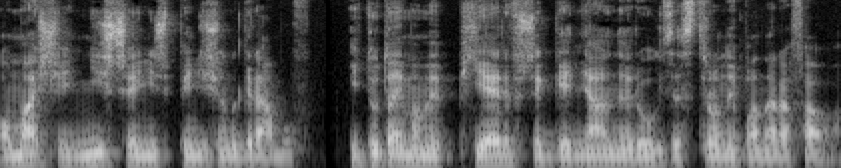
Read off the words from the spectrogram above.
o masie niższej niż 50 gramów. I tutaj mamy pierwszy genialny ruch ze strony pana Rafała.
